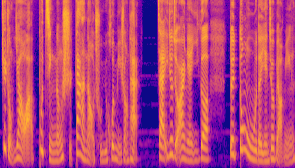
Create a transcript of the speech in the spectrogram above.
这种药啊，不仅能使大脑处于昏迷状态，在一九九二年，一个对动物的研究表明，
